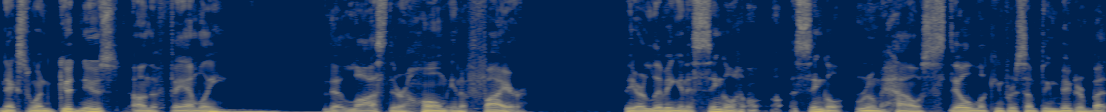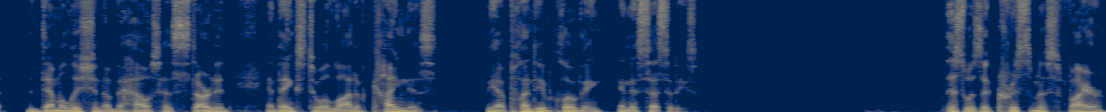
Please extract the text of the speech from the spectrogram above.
Next one good news on the family that lost their home in a fire. They are living in a single a single room house, still looking for something bigger, but the demolition of the house has started, and thanks to a lot of kindness, they have plenty of clothing and necessities. This was a Christmas fire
